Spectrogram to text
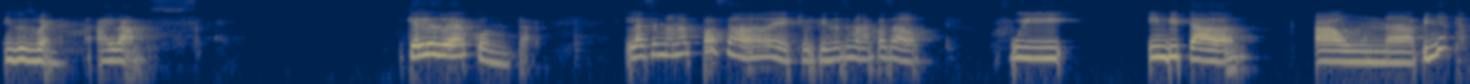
Y pues bueno, ahí vamos. ¿Qué les voy a contar? La semana pasada, de hecho, el fin de semana pasado, fui invitada a una piñata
